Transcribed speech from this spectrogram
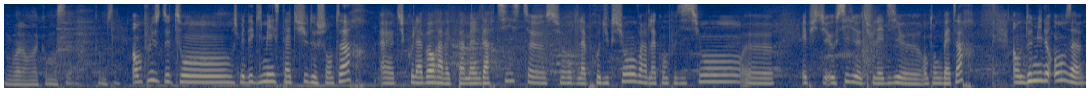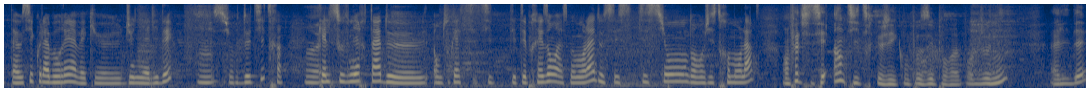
Donc voilà, on a commencé comme ça. En plus de ton, je mets des guillemets, statut de chanteur, tu collabores avec pas mal d'artistes sur de la production, voire de la composition. Et puis aussi, tu l'as dit euh, en tant que batteur. En 2011, tu as aussi collaboré avec euh, Johnny Hallyday mm. sur deux titres. Quel souvenir tu as de, en tout cas si tu étais présent à ce moment-là, de ces sessions d'enregistrement-là? En fait, c'est un titre que j'ai composé pour, euh, pour Johnny Hallyday.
